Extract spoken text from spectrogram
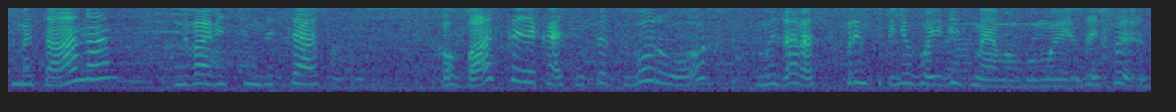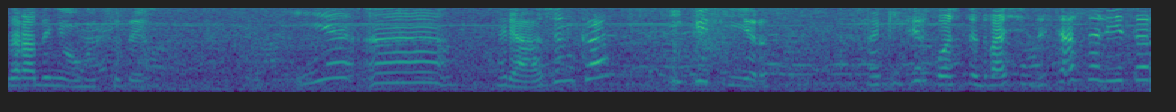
Сметана 2,80. Ковбаска якась, це творог. Ми зараз, в принципі, його і візьмемо, бо ми зайшли заради нього сюди. І е, ряженка і кефір. Кефір коштує 2,60 за літр.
